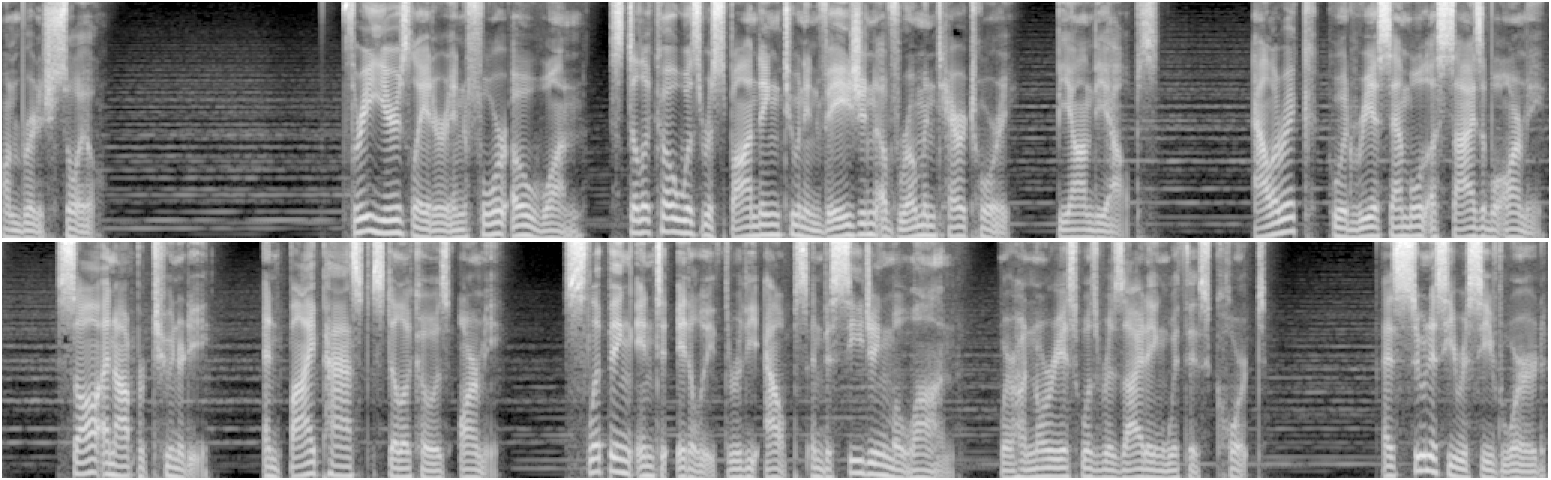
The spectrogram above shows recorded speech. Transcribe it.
on British soil. Three years later, in 401, Stilicho was responding to an invasion of Roman territory beyond the Alps. Alaric, who had reassembled a sizable army, saw an opportunity and bypassed Stilicho's army, slipping into Italy through the Alps and besieging Milan, where Honorius was residing with his court. As soon as he received word,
